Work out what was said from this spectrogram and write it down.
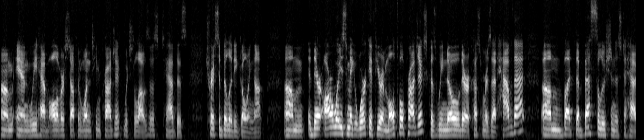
um, and we have all of our stuff in one team project, which allows us to have this traceability going up. Um, there are ways to make it work if you're in multiple projects, because we know there are customers that have that. Um, but the best solution is to have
